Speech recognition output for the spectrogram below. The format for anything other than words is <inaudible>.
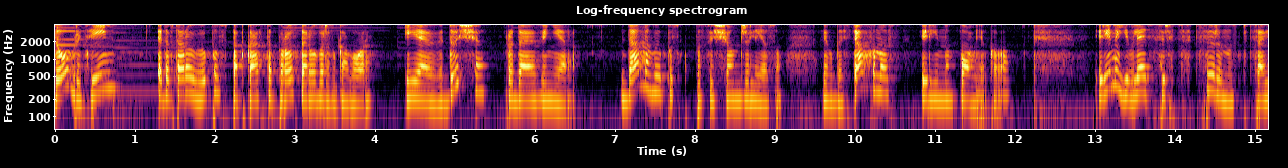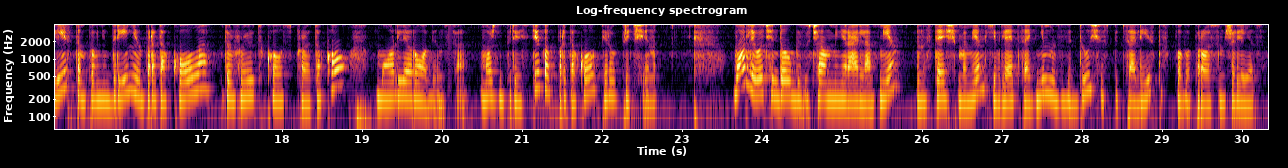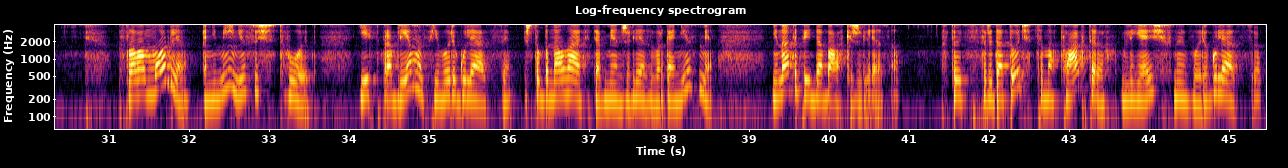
Добрый день! Это второй выпуск подкаста «Про здоровый разговор». И я его ведущая, Рудая Венера. Данный выпуск посвящен железу. И в гостях у нас Ирина Помникова. Ирина является сертифицированным специалистом по внедрению протокола The Root Cause Protocol Морли Робинса. Можно перевести как протокол первопричины. Морли очень долго изучал минеральный обмен и в настоящий момент является одним из ведущих специалистов по вопросам железа. По словам Морли, анемии не существует. Есть проблемы с его регуляцией. И чтобы наладить обмен железа в организме, не надо пить добавки железа. Стоит сосредоточиться на факторах, влияющих на его регуляцию,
